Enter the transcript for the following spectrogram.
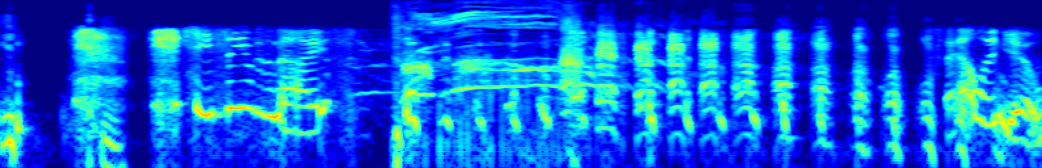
She seems nice. telling you.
